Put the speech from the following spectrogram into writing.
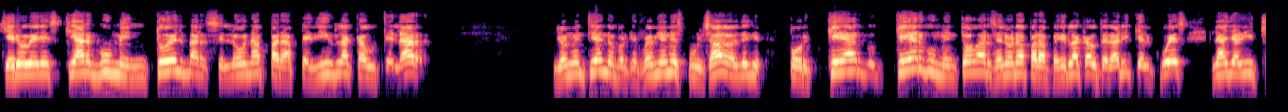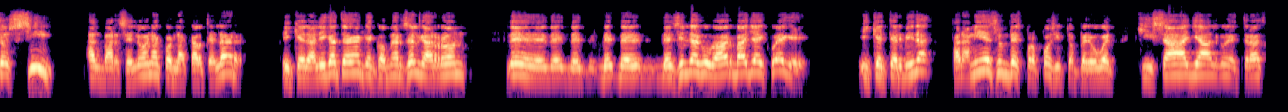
Quiero ver es qué argumentó el Barcelona para pedir la cautelar. Yo no entiendo porque fue bien expulsado. Es decir, ¿por qué, qué argumentó Barcelona para pedir la cautelar y que el juez le haya dicho sí al Barcelona con la cautelar? Y que la liga tenga que comerse el garrón de decirle al jugador vaya y juegue y que termina, para mí es un despropósito, pero bueno, quizá haya algo detrás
